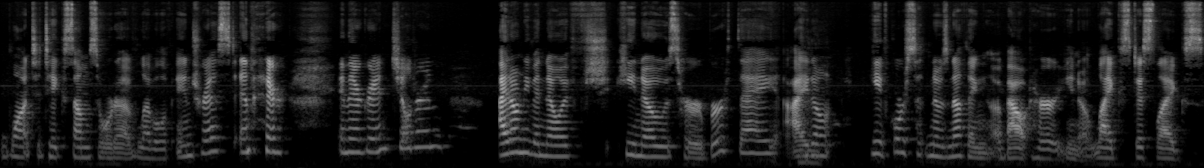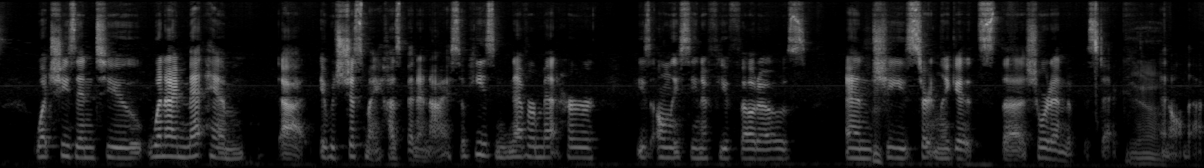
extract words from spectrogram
want to take some sort of level of interest in their in their grandchildren. I don't even know if she, he knows her birthday. I mm. don't. He of course knows nothing about her. You know, likes, dislikes, what she's into. When I met him, uh, it was just my husband and I. So he's never met her. He's only seen a few photos, and hmm. she certainly gets the short end of the stick. Yeah. and all that.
